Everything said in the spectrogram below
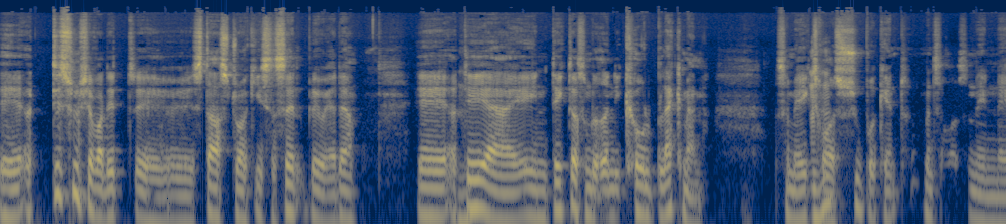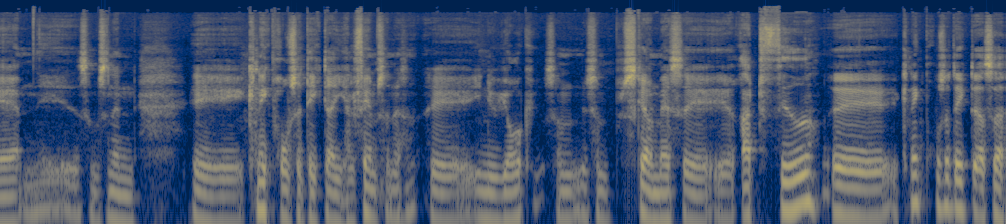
Øh, og det synes jeg var lidt øh, starstruck i sig selv, blev jeg der. Øh, og mm. det er en digter, som hedder Nicole Blackman, som jeg ikke mm-hmm. tror er super kendt, men som var sådan en, øh, som sådan en øh, knækprosa-digter i 90'erne øh, i New York, som, som skrev en masse øh, ret fede øh, knækprosa-digter, og så,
